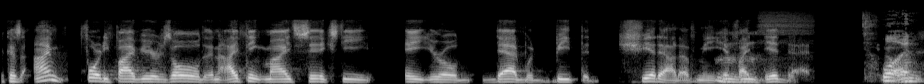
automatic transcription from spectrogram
because I'm 45 years old and I think my 68 year old dad would beat the shit out of me if I Mhm. did that. Well, know? and,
